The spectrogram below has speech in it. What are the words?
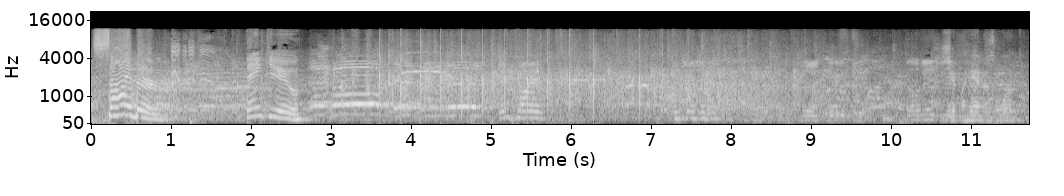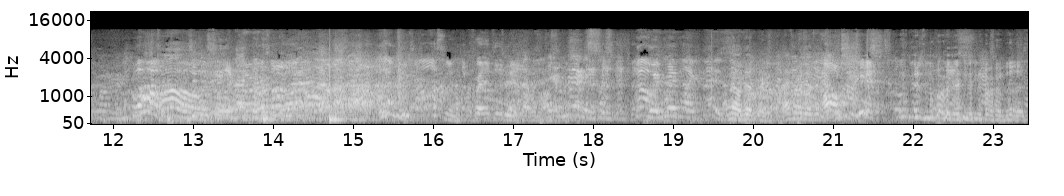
Cyber. Thank you. Shit, my hand doesn't work. Awesome. Credit to the band. No, it went like this. No, don't worry. I have no idea. Oh shit! There's more than the number of us.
